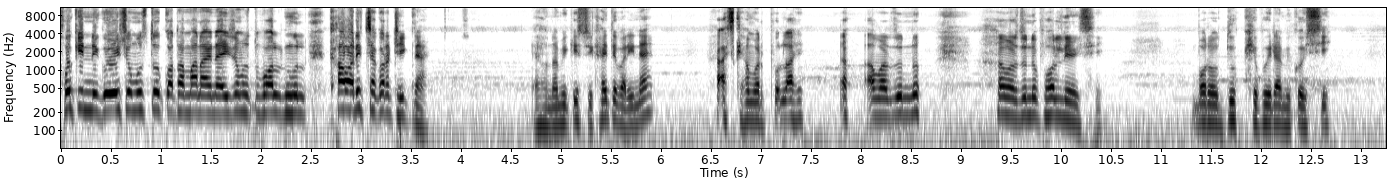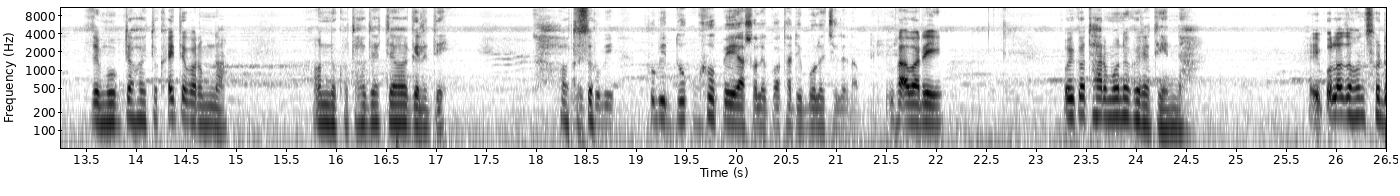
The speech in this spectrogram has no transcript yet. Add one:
ফকির নিগো এই সমস্ত কথা মানায় না এই সমস্ত ফলমূল খাওয়ার ইচ্ছা করা ঠিক না। এখন আমি কিছুই খাইতে পারি না। আজকে আমার পোলায় আমার জন্য আমার জন্য ফল নিয়ে আইছি। বড় দুঃখে বইরা আমি কইছি যে মুখটা হয়তো খাইতে পারম না। অন্য কোথাও দিয়ে দেওয়া গেলে দে। অথচ খুবই খুবই দুঃখ পেয়ে আসলে কথাটি বলেছিলেন আপনি। বাবারে ওই কথা আর মনে করে দিন না। এই পোলা যখন ছোট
